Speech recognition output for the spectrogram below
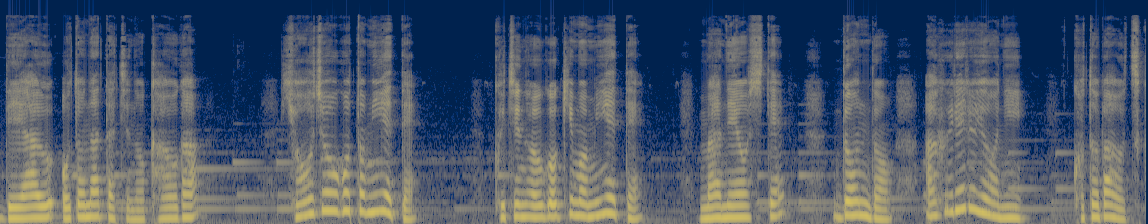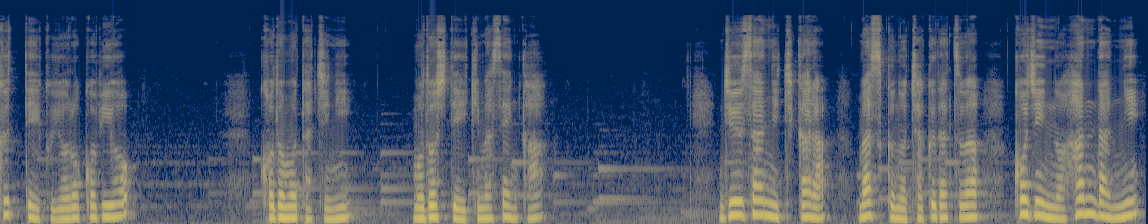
出会う大人たちの顔が表情ごと見えて口の動きも見えて真似をしてどんどん溢れるように言葉を作っていく喜びを子供たちに戻していきませんか？13日からマスクの着脱は個人の判断に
